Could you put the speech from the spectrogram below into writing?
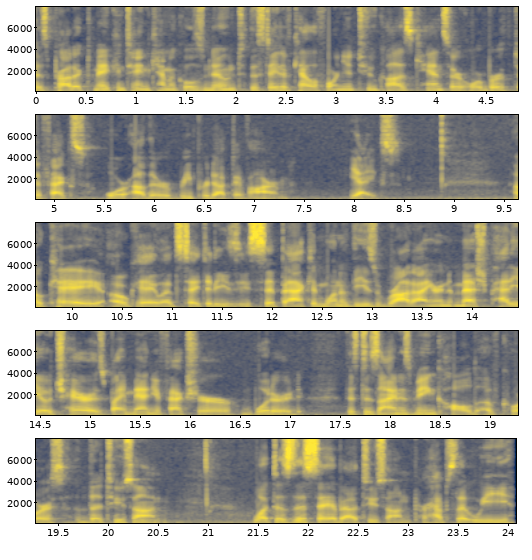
This product may contain chemicals known to the state of California to cause cancer or birth defects or other reproductive harm. Yikes. Okay, okay, let's take it easy. Sit back in one of these wrought iron mesh patio chairs by manufacturer Woodard. This design is being called, of course, the Tucson. What does this say about Tucson? Perhaps that we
